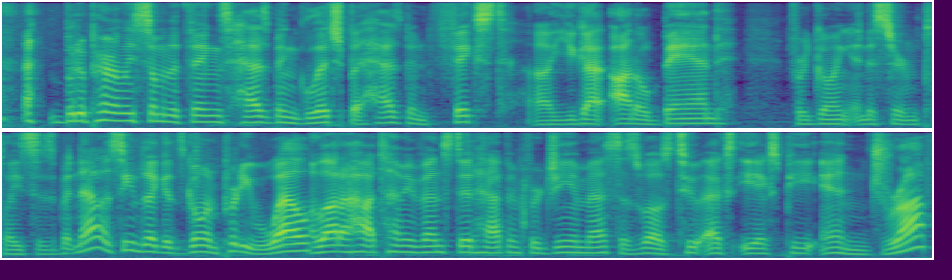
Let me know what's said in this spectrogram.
but apparently some of the things has been glitched but has been fixed. Uh, you got auto banned for going into certain places, but now it seems like it's going pretty well. A lot of hot time events did happen for GMS as well as 2X, EXP, and Drop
